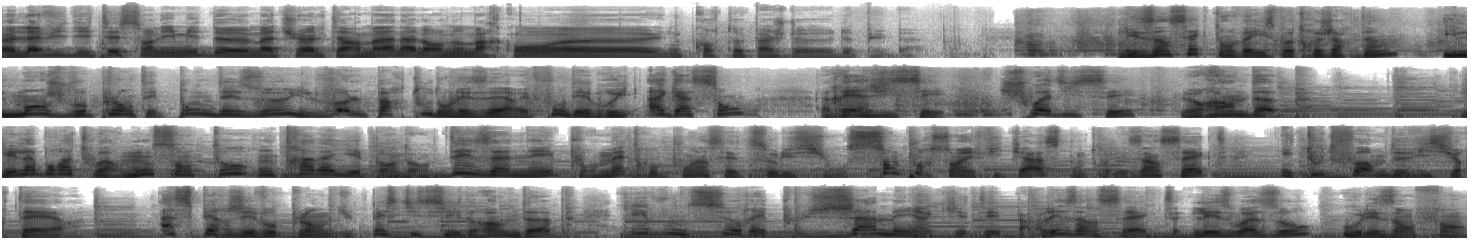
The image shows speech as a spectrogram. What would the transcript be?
euh, l'avidité sans limite de Mathieu Alterman. Alors, nous marquons euh, une courte page de, de pub. Les insectes envahissent votre jardin, ils mangent vos plantes et pondent des œufs, ils volent partout dans les airs et font des bruits agaçants. Réagissez, choisissez le Roundup. Les laboratoires Monsanto ont travaillé pendant des années pour mettre au point cette solution 100% efficace contre les insectes et toute forme de vie sur Terre. Aspergez vos plantes du pesticide Roundup et vous ne serez plus jamais inquiété par les insectes, les oiseaux ou les enfants.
